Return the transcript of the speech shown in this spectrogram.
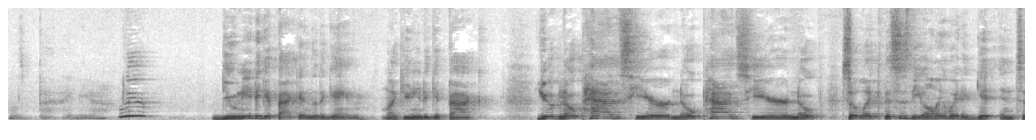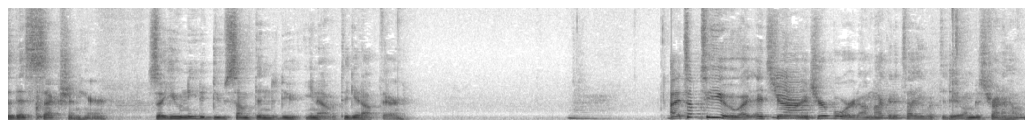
was a bad idea. Yeah. You need to get back into the game. Like you need to get back. You have no pads here, no pads here, nope. So like this is the only way to get into this section here. So you need to do something to do, you know, to get up there. Uh, It's up to you. It's your it's your board. I'm not going to tell you what to do. I'm just trying to help.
